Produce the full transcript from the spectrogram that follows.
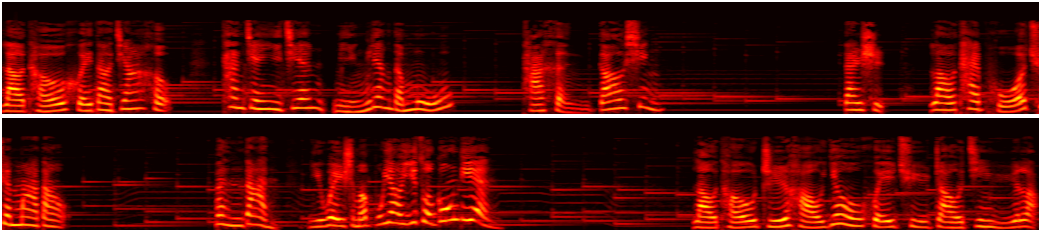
老头回到家后，看见一间明亮的木屋，他很高兴。但是，老太婆却骂道：“笨蛋，你为什么不要一座宫殿？”老头只好又回去找金鱼了。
